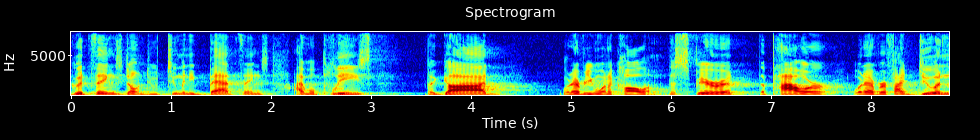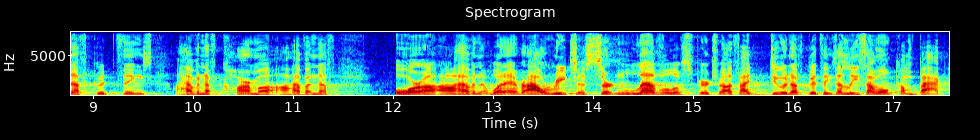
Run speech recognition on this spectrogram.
good things, don't do too many bad things, I will please the God, whatever you want to call him, the spirit, the power, whatever. If I do enough good things, I have enough karma, I'll have enough aura, I'll have an, whatever, I'll reach a certain level of spirituality. If I do enough good things, at least I won't come back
